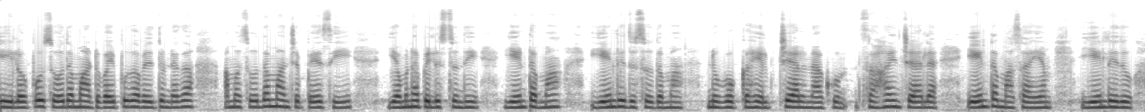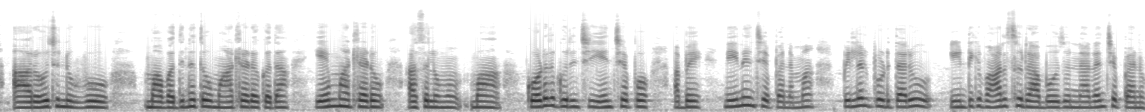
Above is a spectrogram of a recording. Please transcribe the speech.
ఈలోపు సోదమ్మ అటువైపుగా వెళ్తుండగా అమ్మ సోదమ్మ అని చెప్పేసి యమున పిలుస్తుంది. ఏంటమ్మా? ఏం లేదు సోదమ్మ. నువ్వు ఒక్క హెల్ప్ చేయాలి నాకు సహాయం చేయాలి. ఏంటమ్మా సాయం? ఏం లేదు. ఆ రోజు నువ్వు మా వదినతో మాట్లాడావు కదా. ఏం మాట్లాడావు? అసలు మా కోడల గురించి ఏం చెప్పో? అబ్బే నేనేం చెప్పానమ్మా? పిల్లలు పుడతారు ఇంటికి వారసు రాబోతున్నారని చెప్పాను.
